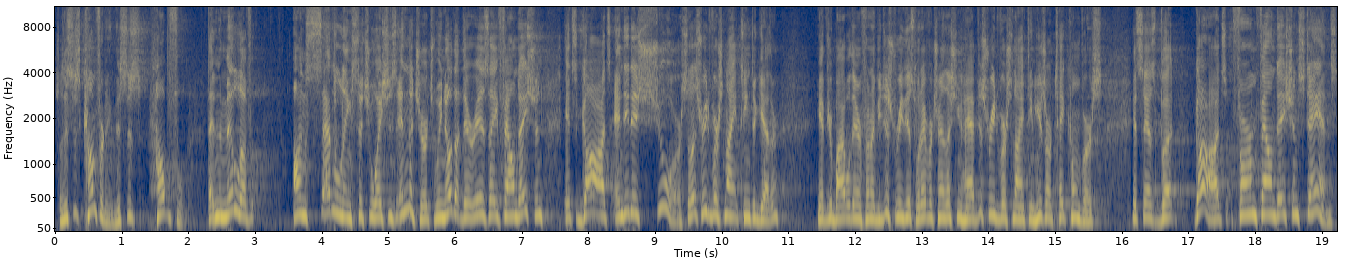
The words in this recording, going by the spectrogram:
So, this is comforting, this is helpful. That in the middle of unsettling situations in the church, we know that there is a foundation. It's God's and it is sure. So let's read verse 19 together. You have your Bible there in front of you. Just read this, whatever translation you have. Just read verse 19. Here's our take home verse. It says, But God's firm foundation stands,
